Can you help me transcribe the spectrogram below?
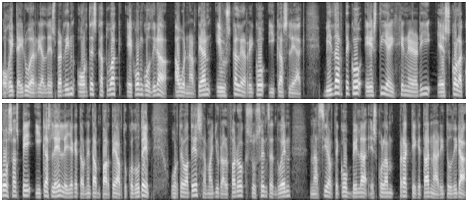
Hogeita hiru herrialde ezberdin ordezkatuak egongo dira hauen artean Euskal Herriko ikasleak. Bidarteko estia ingenerari eskolako zazpe ikasle lehiaketa honetan parte hartuko dute. Urte batez, Amaiur Alfarok zuzentzen duen naziarteko bela eskolan praktiketan aritu dira.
